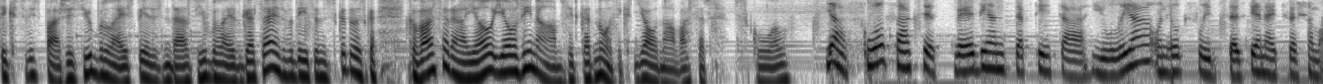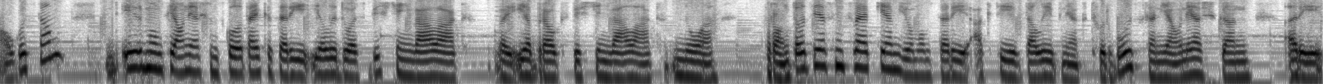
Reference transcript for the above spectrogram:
tiks vispār šis jubilejas, 50. jubilejas gads aizvadīts, un es skatos, ka, ka vasarā jau, jau zināms ir, kad notiks jaunā vasaras skola? Jā, skola sāksies svētdien, 7. jūlijā un ilgs līdz sestdienai, 3. augustam. Ir mums jaunieši un skolotāji, kas arī ielidos pišķiņu vēlāk vai iebrauks pišķiņu vēlāk no Pronto dziesmu svētkiem, jo mums arī aktīvi dalībnieki tur būs, gan jaunieši, gan arī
